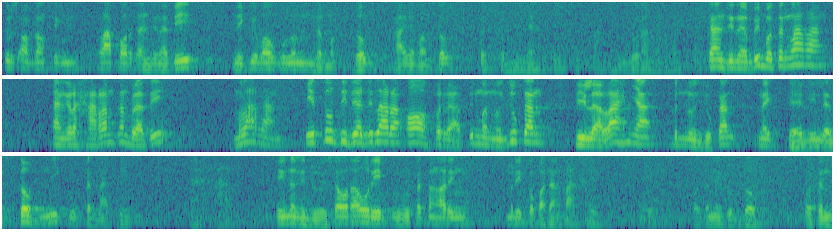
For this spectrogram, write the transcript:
terus orang sing lapor kanjeng Nabi niki wau kula ndemek dob kaya dob terus sembelih terus tetangan gorang Kanjeng Nabi mboten larang. Angger haram kan berarti melarang. Itu tidak dilarang. Oh, berarti menunjukkan dilalahnya menunjukkan nek dalil dob niku ke Nabi. Ini nang Indonesia ora urip, urip aring padang pasir. Boten niku dob. Boten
